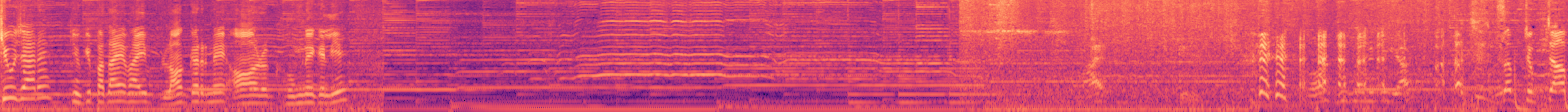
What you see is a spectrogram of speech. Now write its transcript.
क्यों जा रहे हैं? क्योंकि पता है भाई ब्लॉग करने और घूमने के लिए सब चुपचाप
